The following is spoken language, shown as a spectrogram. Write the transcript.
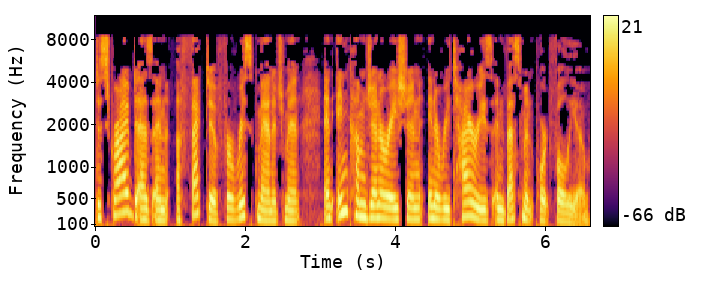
described as an effective for risk management and income generation in a retiree's investment portfolio.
